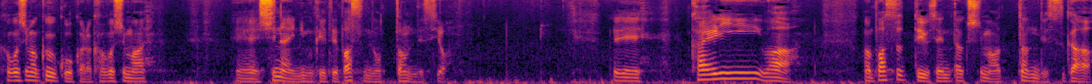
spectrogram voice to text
鹿児島空港から鹿児島、えー、市内に向けてバスに乗ったんですよ。で帰りは、まあ、バスっていう選択肢もあったんですが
